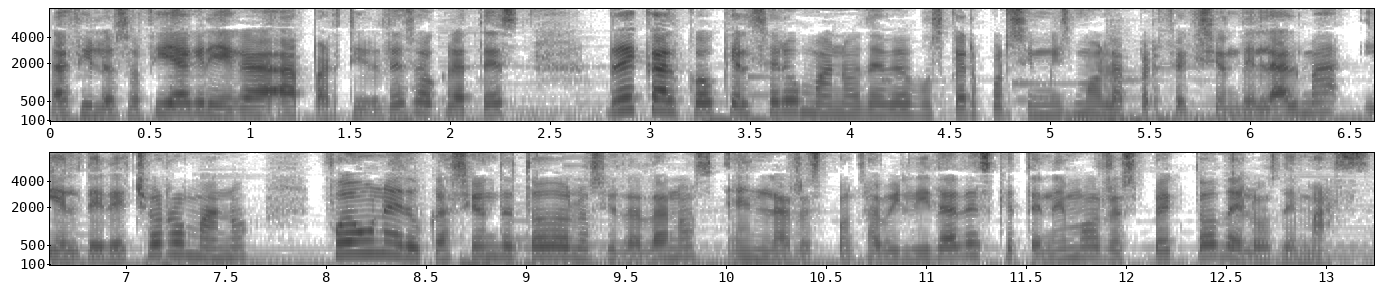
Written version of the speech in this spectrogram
La filosofía griega, a partir de Sócrates, recalcó que el ser humano debe buscar por sí mismo la perfección del alma y el derecho romano fue una educación de todos los ciudadanos en las responsabilidades que tenemos respecto de los demás.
